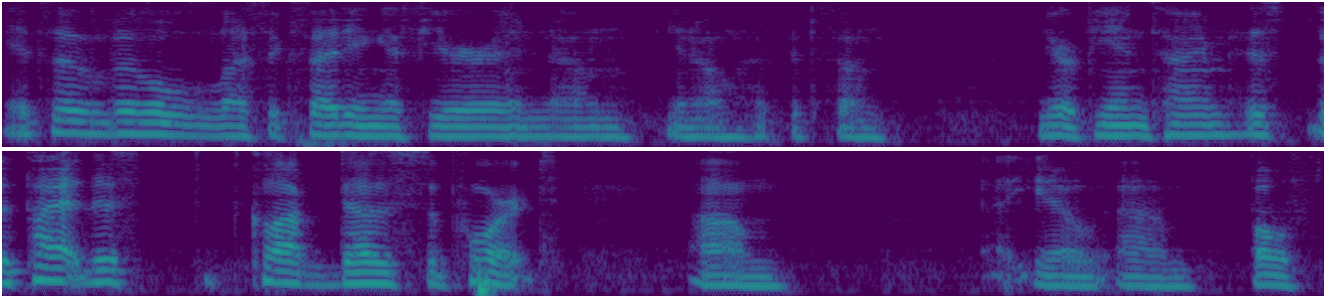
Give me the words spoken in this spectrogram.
it's a little less exciting if you're in, um, you know, if it's um, European time. This the pi this clock does support, um, you know, um, both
